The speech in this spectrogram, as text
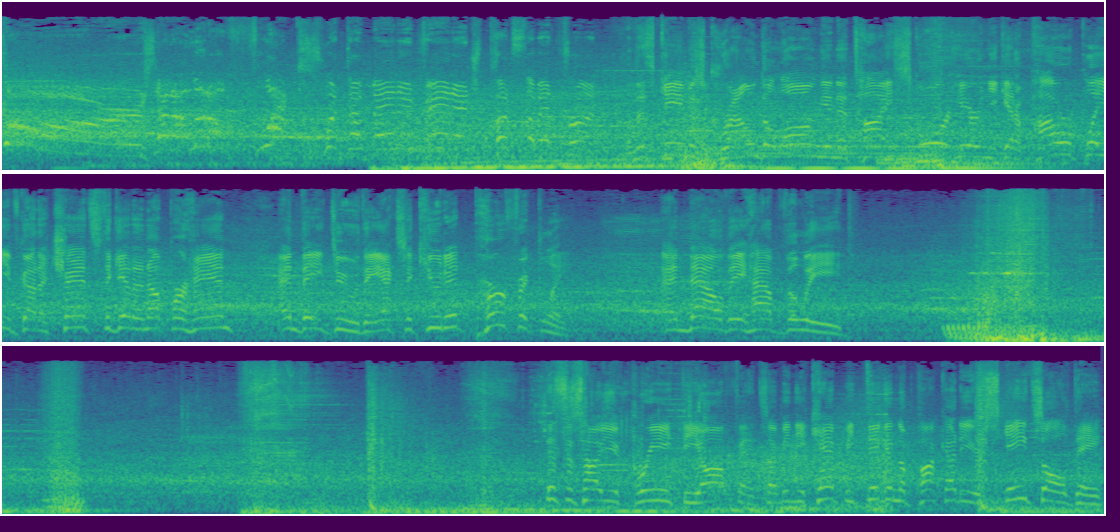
Scores! And a little flex with the man advantage puts them in front. Well, this game is ground along in a tie score here, and you get a power play. You've got a chance to get an upper hand, and they do. They execute it perfectly. And now they have the lead. This is how you create the offense. I mean, you can't be digging the puck out of your skates all day.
